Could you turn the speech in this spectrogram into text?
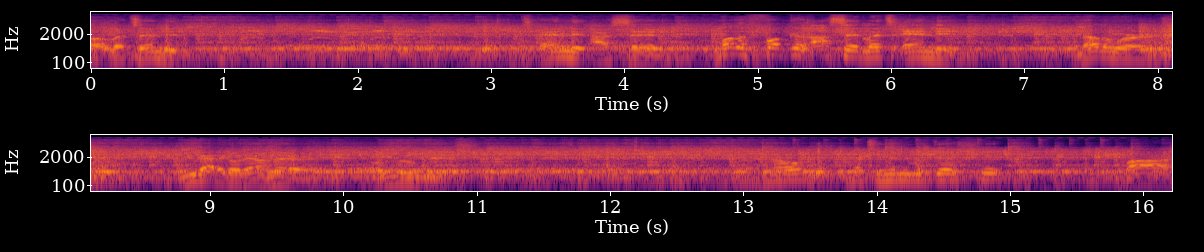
Oh, let's end it. Let's end it, I said. Motherfucker, I said let's end it. In other words, you gotta go down there. Oh, you little bitch. To hit with that shit. Bye.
